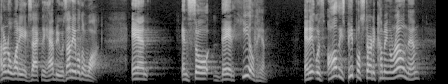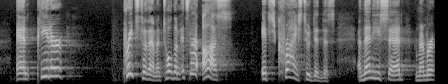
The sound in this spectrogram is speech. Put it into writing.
I don't know what he exactly had, but he was unable to walk. And and so they had healed him. And it was all these people started coming around them, and Peter preached to them and told them, It's not us, it's Christ who did this. And then he said, Remember,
